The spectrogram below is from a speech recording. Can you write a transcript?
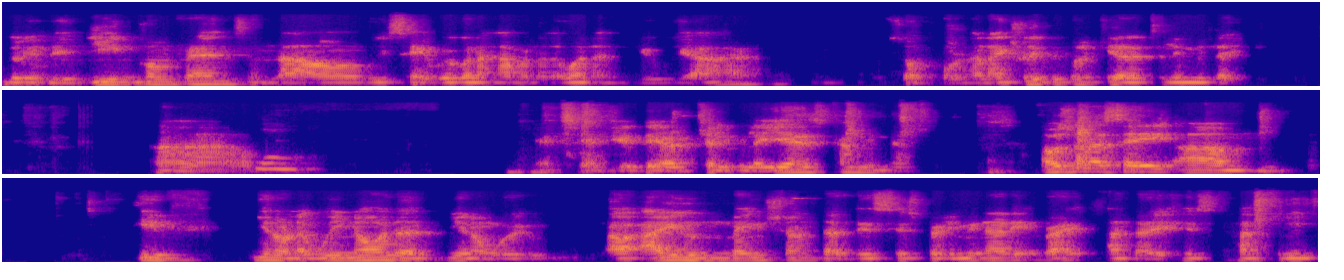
during the GIN conference, and now we say we're going to have another one, and here we are, so forth. And actually, people here are telling me like, uh, Yeah. yes, yeah, they are telling me like, yes, coming. Then. I was going to say, um, if you know, like we know that you know we I I mentioned that this is preliminary, right? And that it has to be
